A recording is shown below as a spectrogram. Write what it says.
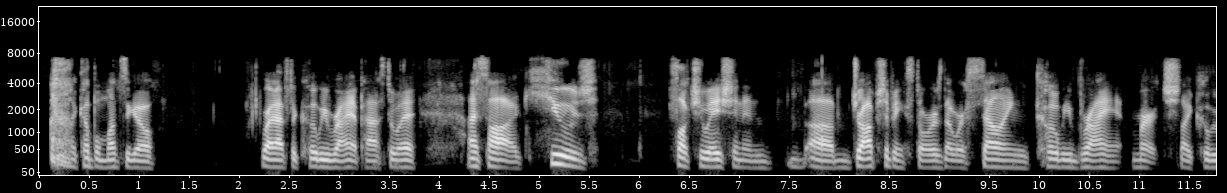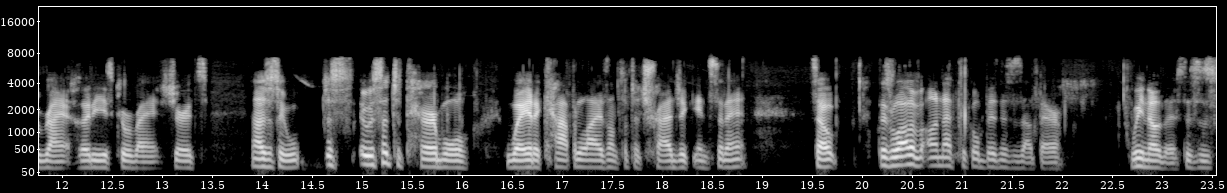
a couple months ago, right after Kobe Bryant passed away, I saw a huge fluctuation in uh, drop shipping stores that were selling Kobe Bryant merch, like Kobe Bryant hoodies, Kobe Bryant shirts. And I was just like, just it was such a terrible way to capitalize on such a tragic incident. So there's a lot of unethical businesses out there. We know this. This is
